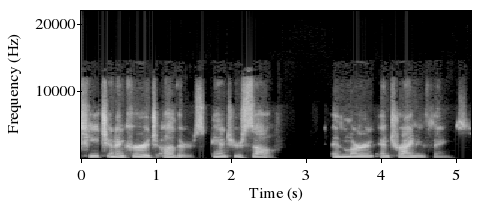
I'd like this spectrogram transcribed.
Teach and encourage others and yourself, and learn and try new things.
